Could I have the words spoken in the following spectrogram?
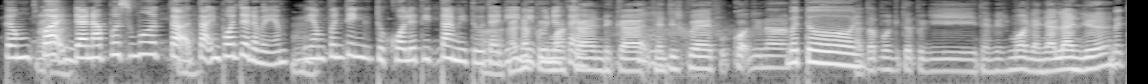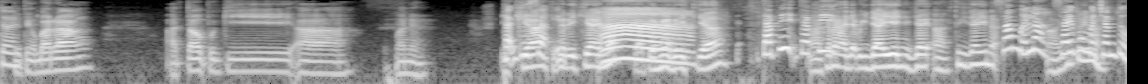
Tempat Ah. dan apa semua tak tak important apa yang yang penting tu quality time itu Hmm. Ah, tadi kadang digunakan. pergi makan dekat Century Square food court tu nak. Betul. Ataupun kita pergi Tampines Mall jalan-jalan je. Betul. Kita tengok barang. Atau pergi uh, mana? Tak IKEA. kisah. Kita ada IKEA Ah. nak. Kat Tampines ada IKEA. Tapi Ah, tapi kadang ajak pergi Giant. Giant ah, kita pergi Giant nak. sama lah. Ah, saya pun lah. macam tu.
